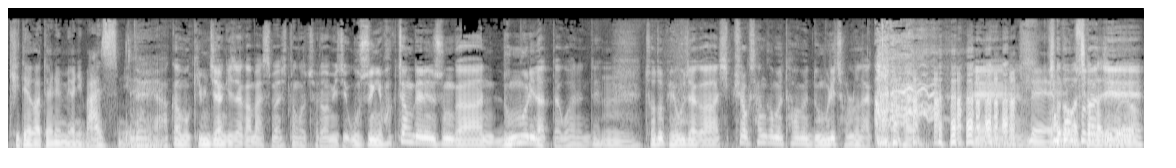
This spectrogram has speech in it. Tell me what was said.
기대가 되는 면이 많습니다. 네, 아까 뭐 김지한 기자가 말씀하셨던 것처럼 이제 우승이 확정되는 순간 눈물이 났다고 하는데 음. 저도 배우자가 17억 상금을 타오면 눈물이 절로 날 것 같아요. 네. 네. 저도 마찬가지고요. 예,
